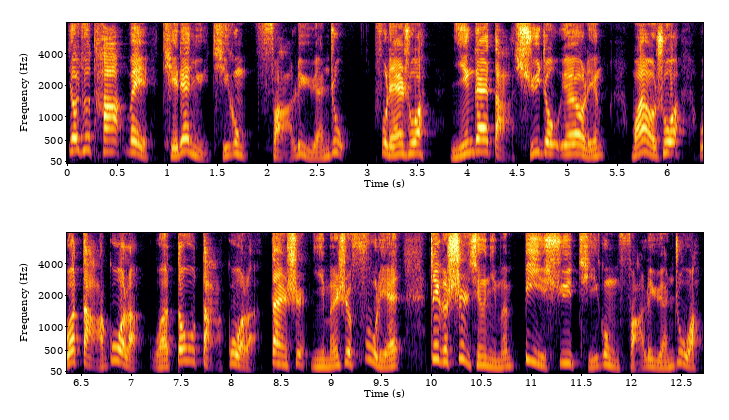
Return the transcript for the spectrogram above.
要求他为铁链女提供法律援助。妇联说：“你应该打徐州幺幺零。”网友说：“我打过了，我都打过了，但是你们是妇联，这个事情你们必须提供法律援助啊，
